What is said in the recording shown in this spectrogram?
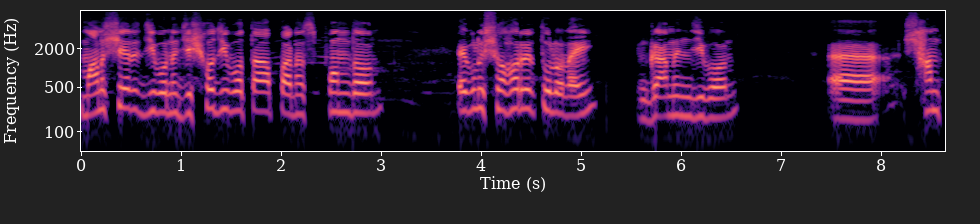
মানুষের জীবনে যে সজীবতা, প্রাণস্পন্দন, এগুলো শহরের তুলনায় গ্রামীণ জীবন শান্ত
